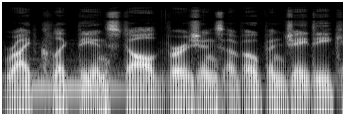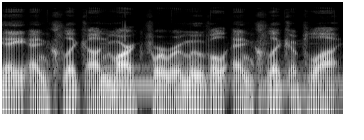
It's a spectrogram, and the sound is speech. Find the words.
right-click the installed versions of OpenJDK and click on Mark for removal and click Apply.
